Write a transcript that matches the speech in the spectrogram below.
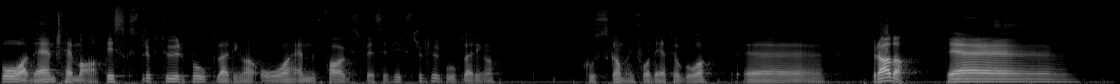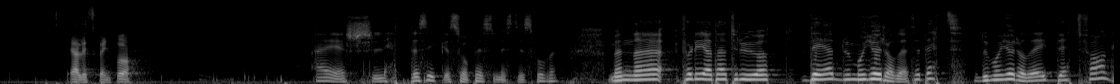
både en tematisk struktur på opplæringa og en fagspesifikk struktur på opplæringa hvordan skal man få det til å gå eh, bra, da? Det er jeg litt spent på. Jeg er slettes ikke så pessimistisk, Ove. Men uh, fordi at jeg tror at det, du må gjøre det til ditt. Du må gjøre det i ditt fag.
